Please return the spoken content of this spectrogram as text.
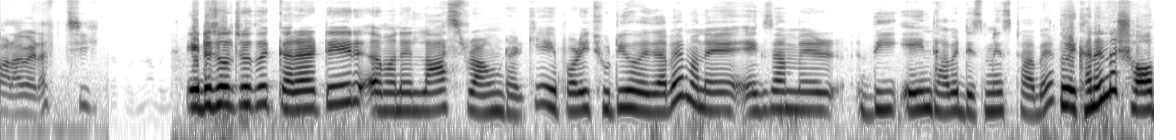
পাড়া বেড়াচ্ছি। এটা চলছে ওদের ক্যারাটের মানে লাস্ট রাউন্ড আর কি। এরপরেই ছুটি হয়ে যাবে মানে এক্সামের দি এন্ড হবে ডিসমিসড হবে। তো এখানে না সব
